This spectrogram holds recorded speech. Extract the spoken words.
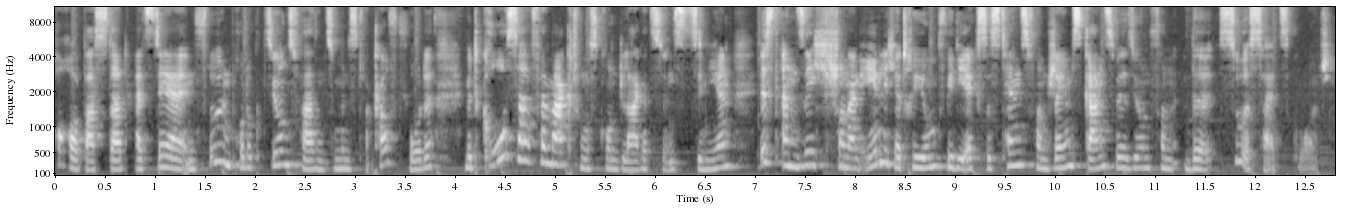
Horrorbastard, als der er in frühen Produktionsphasen zumindest verkauft wurde, mit großer Vermarktungsgrundlage zu inszenieren, ist an sich schon ein ähnlicher Triumph wie die Existenz von James Gunns Version von The Suicide Squad.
